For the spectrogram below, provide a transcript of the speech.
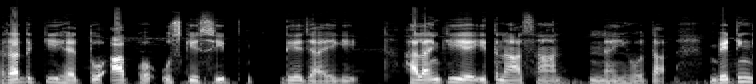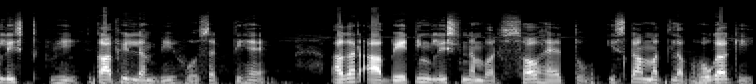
रद्द की है तो आपको उसकी सीट दे जाएगी। हालाँकि ये इतना आसान नहीं होता। वेटिंग लिस्ट भी काफ़ी लंबी हो सकती है। अगर आप वेटिंग लिस्ट नंबर सौ है तो इसका मतलब होगा कि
